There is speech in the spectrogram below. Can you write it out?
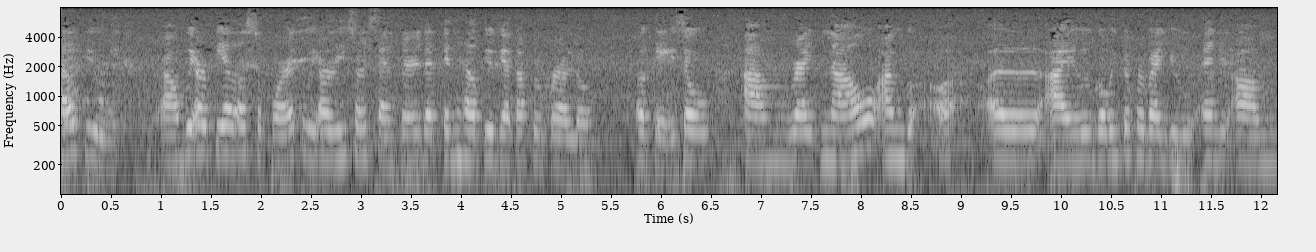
Help you. Uh, we are PLL support. We are resource center that can help you get approved for a loan. Okay, so um, right now I'm uh, I'll, going to provide you any um,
